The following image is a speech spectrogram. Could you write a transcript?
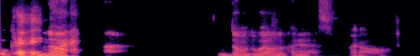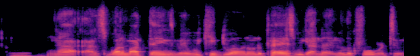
Okay. No. Don't dwell on the past at all. Nah, that's one of my things, man. We keep dwelling on the past, we got nothing to look forward to.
